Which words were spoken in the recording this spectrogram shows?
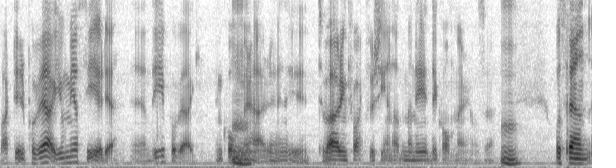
vart är det på väg? Jo, men jag ser ju det. Det är på väg. Den kommer mm. här. Tyvärr en kvart försenad, men det, det kommer. Och, så. Mm. och sen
